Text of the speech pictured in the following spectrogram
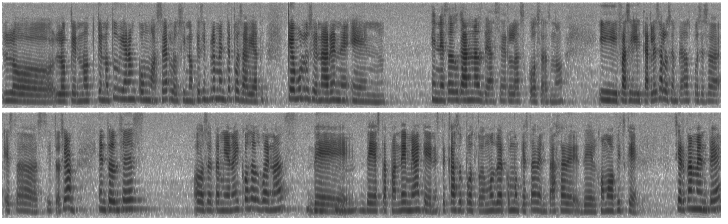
lo, lo, que, no, que no tuvieran cómo hacerlo, sino que simplemente pues había que evolucionar en, en, en esas ganas de hacer las cosas, ¿no? Y facilitarles a los empleados pues esa, esta situación. Entonces, o sea, también hay cosas buenas de, de esta pandemia, que en este caso pues podemos ver como que esta ventaja del home office que ciertamente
